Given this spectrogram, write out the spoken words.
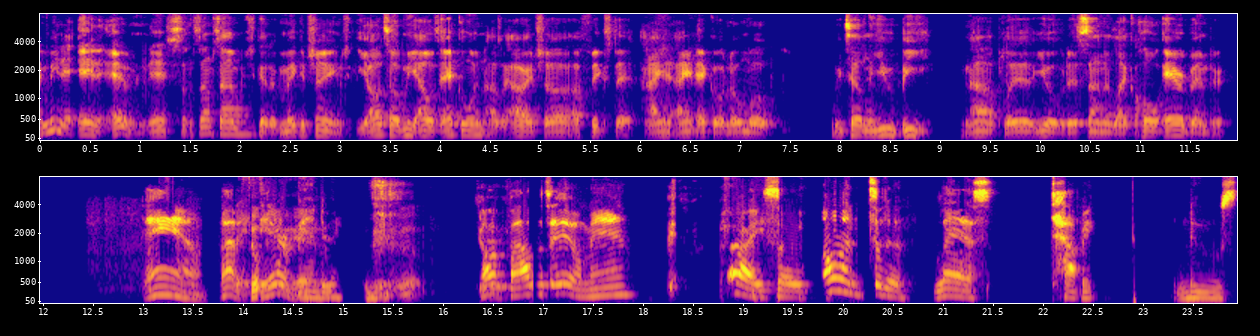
I mean, and, and, and some, sometimes you just gotta make a change. Y'all told me I was echoing. I was like, all right, y'all, I fixed that. I ain't, I ain't echoing no more. We telling you B. Nah, player, you over there sounding like a whole airbender. Damn, not an Feel- airbender. Yeah. Y'all foul as hell, man. All right, so on to the last topic news.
